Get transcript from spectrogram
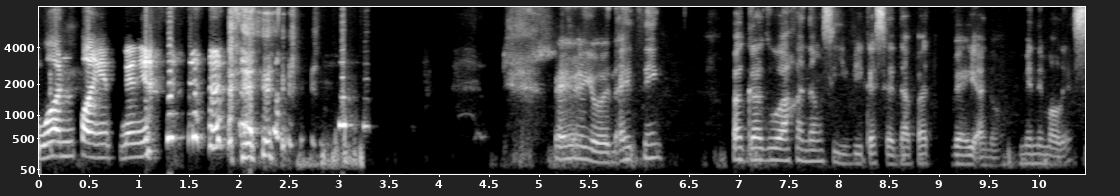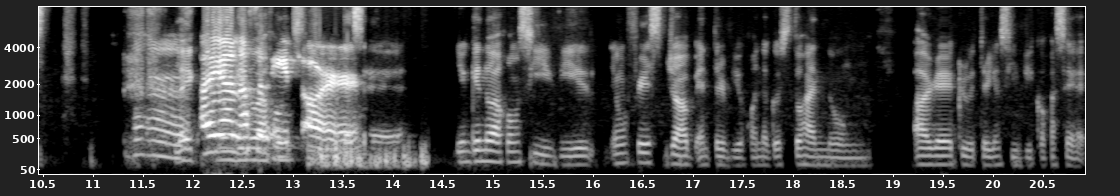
one point, ganyan. Pero yun, I think, pag gagawa ka ng CV kasi dapat very, ano, minimalist. Mm-hmm. like, Ayan, as an HR. Kasi, yung ginawa kong CV, yung first job interview ko, nagustuhan nung uh, recruiter yung CV ko kasi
